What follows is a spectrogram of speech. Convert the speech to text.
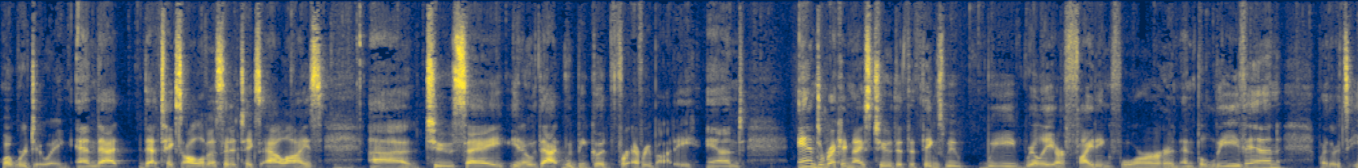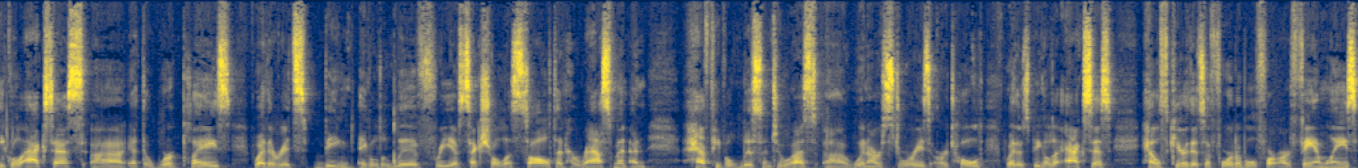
what we're doing and that that takes all of us and it takes allies mm-hmm. uh, to say you know that would be good for everybody and and to recognize too that the things we, we really are fighting for and, and believe in, whether it's equal access uh, at the workplace, whether it's being able to live free of sexual assault and harassment and have people listen to us uh, when our stories are told, whether it's being able to access health care that's affordable for our families,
